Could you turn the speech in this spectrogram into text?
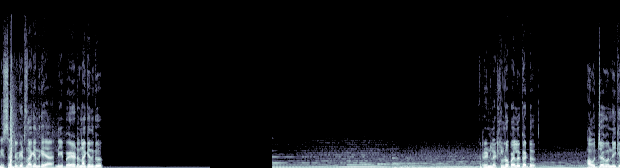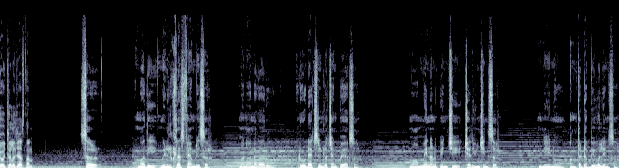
నీ సర్టిఫికేట్స్ నాకెందుకయ్యా? నీ బయోడేటా నాకెందుకు? రెండు లక్షల రూపాయలు కట్టు. ఆ ఉద్యోగం నీకే వచ్చేలా చేస్తాను. సార్ మాది మిడిల్ క్లాస్ ఫ్యామిలీ సార్. మా నాన్నగారు రోడ్ యాక్సిడెంట్లో చనిపోయారు సార్. మా అమ్మే నన్ను పెంచి చదివించింది సార్. నేను అంత డబ్బు ఇవ్వలేను సార్.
